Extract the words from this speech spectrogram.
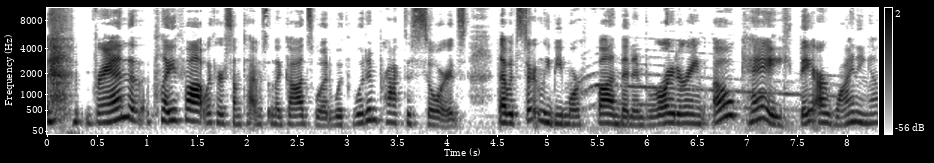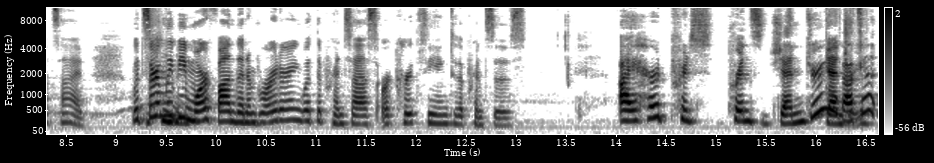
Bran play fought with her sometimes in the Godswood with wooden practice swords. That would certainly be more fun than embroidering. Okay, they are whining outside. Would certainly be more fun than embroidering with the princess or curtsying to the princes. I heard Prince Prince Gendry. Gendry. That's it.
